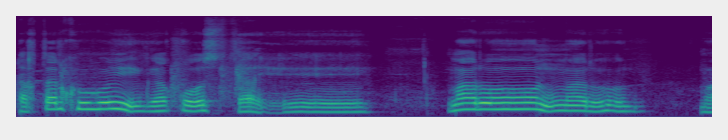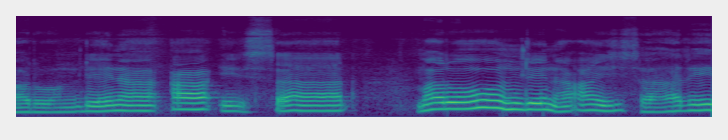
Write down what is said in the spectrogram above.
dhakhtarkuiga quustay maruun maruun maruun dhinaca isaar maruun dhinaca isaari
